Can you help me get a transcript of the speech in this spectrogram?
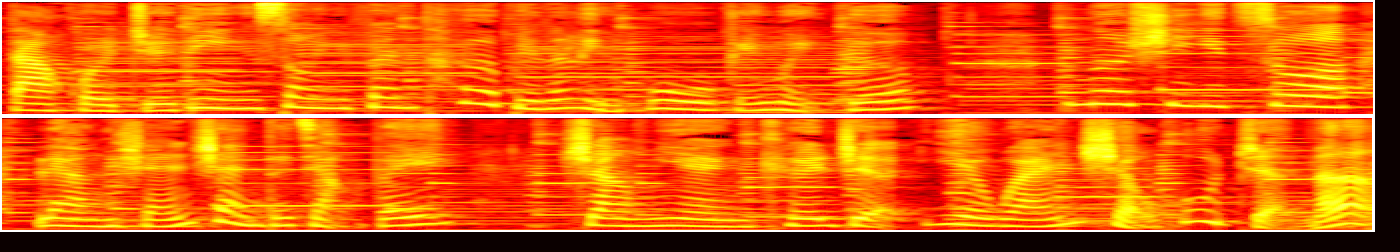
大伙儿决定送一份特别的礼物给伟哥。那是一座亮闪闪的奖杯，上面刻着“夜晚守护者”呢。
